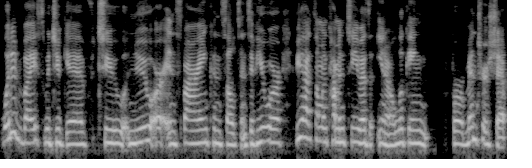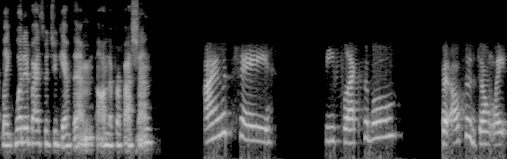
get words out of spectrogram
What advice would you give to new or inspiring consultants? If you were if you had someone coming to you as, you know, looking for mentorship, like what advice would you give them on the profession? I would say be flexible, but also don't wait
